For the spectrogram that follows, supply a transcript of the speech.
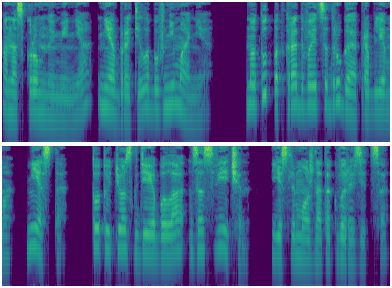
а на скромную меня не обратила бы внимания. Но тут подкрадывается другая проблема – место. Тот утес, где я была, засвечен, если можно так выразиться.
